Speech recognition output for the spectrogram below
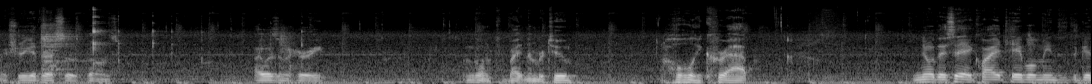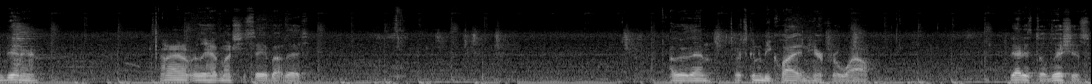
Make sure you get the rest of those bones. I was in a hurry. I'm going for bite number two. Holy crap. You know what they say, a quiet table means it's a good dinner. And I don't really have much to say about this. Other than, it's gonna be quiet in here for a while. That is delicious.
